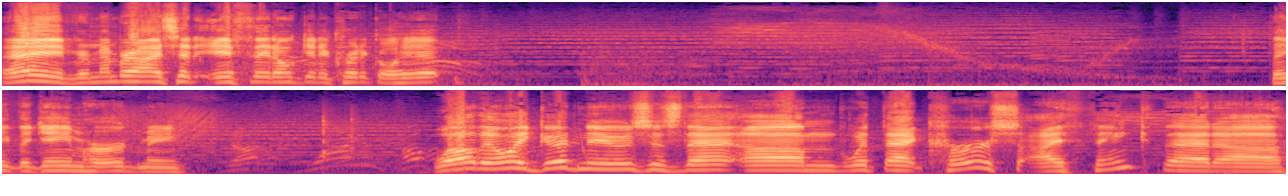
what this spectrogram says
Hey, remember how I said if they don't get a critical hit? I think the game heard me. Well, the only good news is that um, with that curse, I think that uh,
